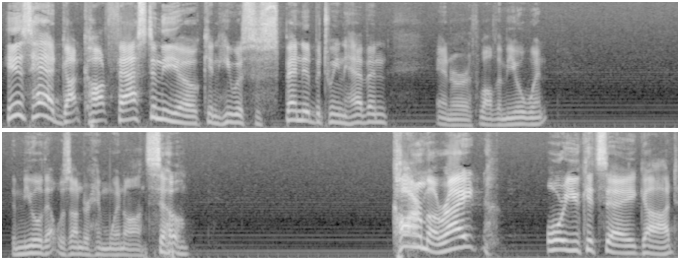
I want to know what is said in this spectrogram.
His head got caught fast in the oak, and he was suspended between heaven and earth while the mule went. The mule that was under him went on. So, karma, right? Or you could say, God.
